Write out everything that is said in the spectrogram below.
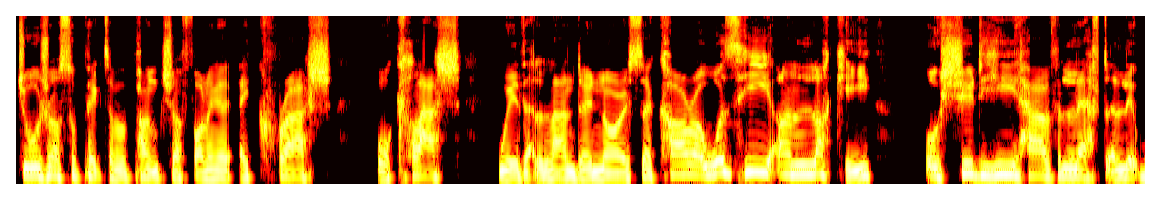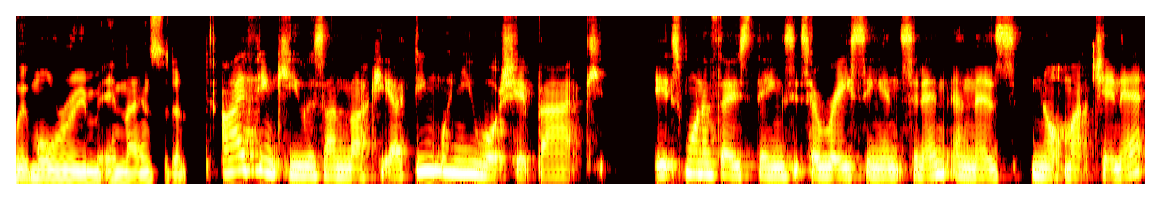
George Russell picked up a puncture following a, a crash or clash with Lando Norris. So, Cara, was he unlucky or should he have left a little bit more room in that incident? I think he was unlucky. I think when you watch it back, it's one of those things, it's a racing incident and there's not much in it.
